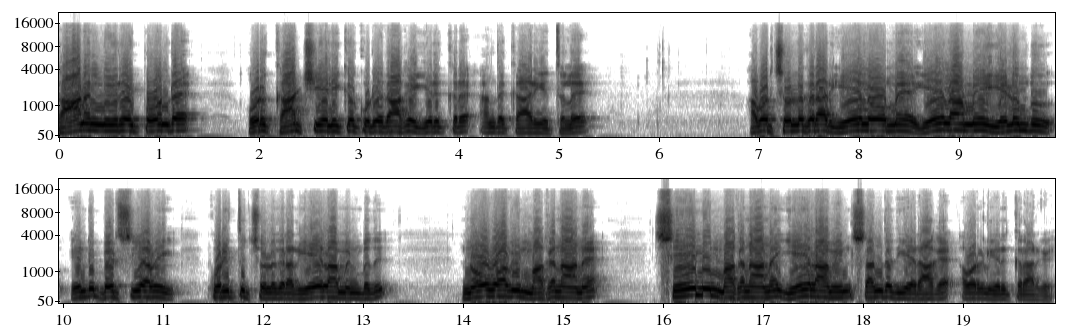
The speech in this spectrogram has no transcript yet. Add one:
காணல் நீரை போன்ற ஒரு காட்சியளிக்கக்கூடியதாக இருக்கிற அந்த காரியத்தில் அவர் சொல்லுகிறார் ஏலோமே ஏலாமே எலும்பு என்று பெர்சியாவை குறித்து சொல்லுகிறார். ஏலாம் என்பது நோவாவின் மகனான சேமின் மகனான ஏலாமின் சந்ததியராக அவர்கள் இருக்கிறார்கள்.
